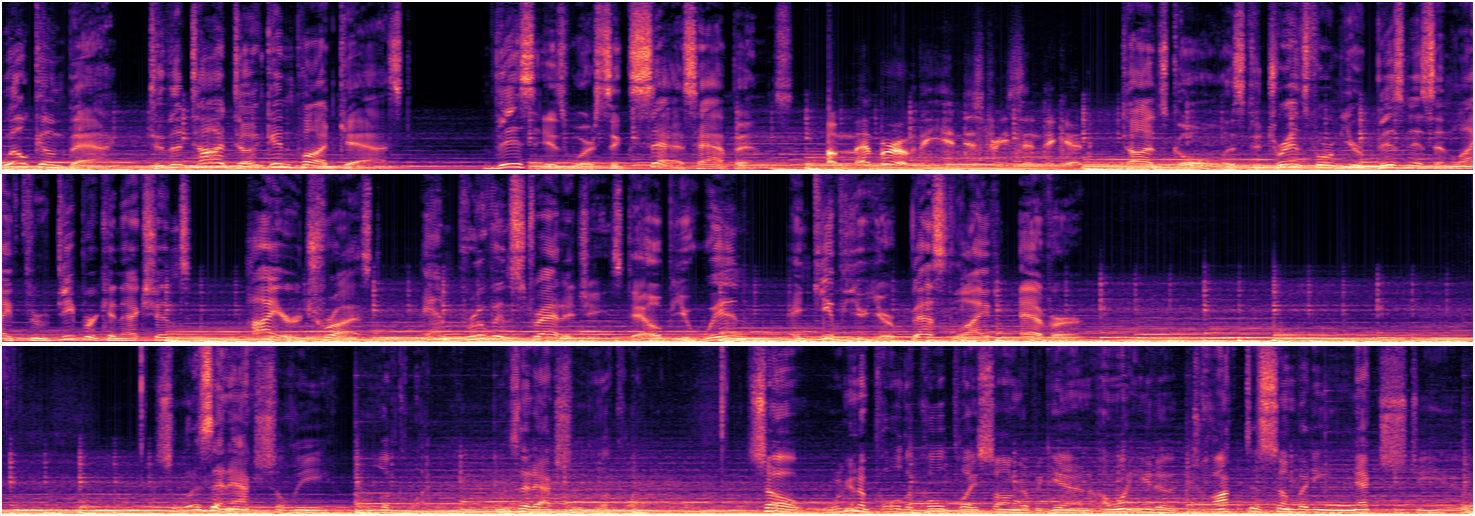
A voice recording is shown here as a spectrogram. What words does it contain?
Welcome back to the Todd Duncan Podcast. This is where success happens. A member of the Industry Syndicate, Todd's goal is to transform your business and life through deeper connections, higher trust, and proven strategies to help you win and give you your best life ever. So, what does that actually look like? What does that actually look like? So, we're going to pull the Coldplay song up again. I want you to talk to somebody next to you,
